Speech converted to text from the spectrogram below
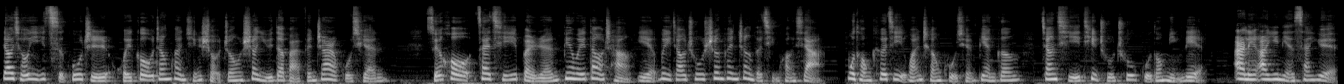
要求以此估值回购张冠群手中剩余的百分之二股权。随后，在其本人并未到场，也未交出身份证的情况下，牧童科技完成股权变更，将其剔除出股东名列。二零二一年三月，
